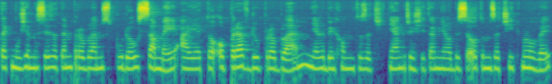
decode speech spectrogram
tak můžeme si za ten problém s půdou sami a je to opravdu problém, měli bychom to začít nějak řešit a mělo by se o tom začít mluvit.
